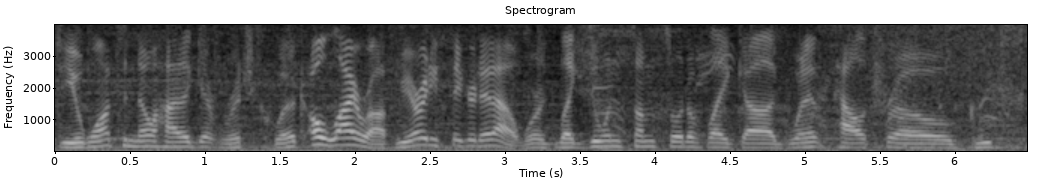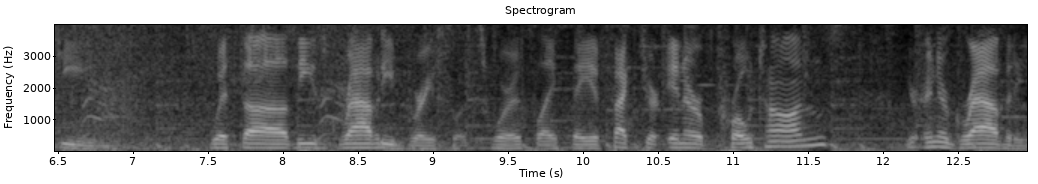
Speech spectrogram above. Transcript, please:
Do you want to know how to get rich quick? Oh, Lyroth, we already figured it out. We're like doing some sort of like uh, Gwyneth Paltrow goop scheme with uh, these gravity bracelets, where it's like they affect your inner protons, your inner gravity,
